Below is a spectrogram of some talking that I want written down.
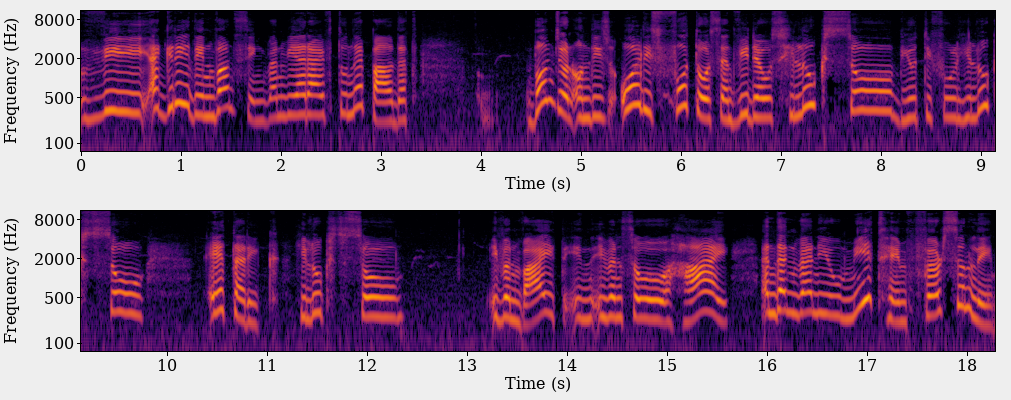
we agreed in one thing when we arrived to Nepal that Bomjon on these all these photos and videos, he looks so beautiful, he looks so etheric, he looks so even white, in, even so high. And then when you meet him personally,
